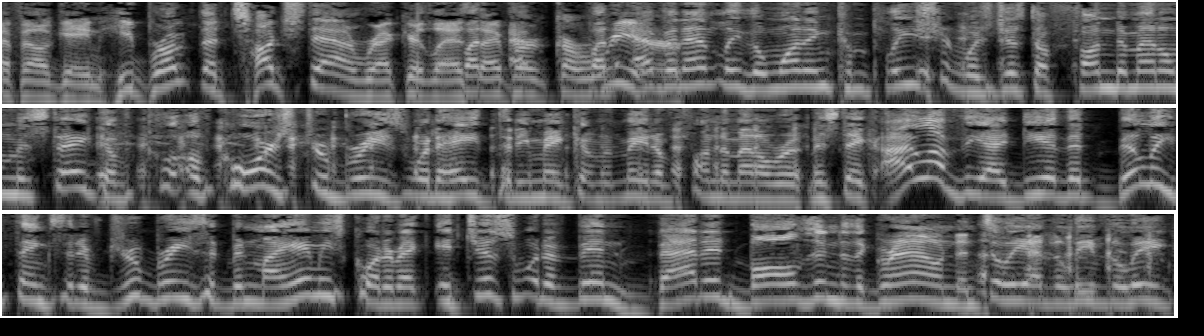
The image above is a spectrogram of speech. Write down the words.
NFL game. He broke the touchdown record last night for a career. But evidently, the one incompletion was just a fundamental mistake. Of cl- of course, Drew Brees would hate that he make a, made a fundamental re- mistake. I love the idea that Billy thinks that if Drew Brees had been Miami's quarterback, it just would have been batted balls into the ground until he had to leave the league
